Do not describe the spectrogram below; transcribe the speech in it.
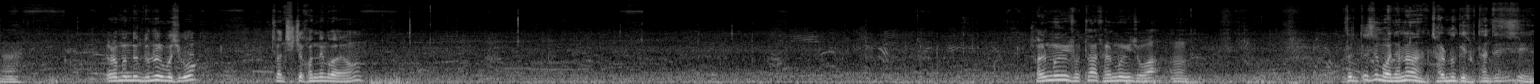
아, 여러분들 눈을 보시고 전 직접 걷는 거예요. 젊음이 좋다, 젊음이 좋아. 응. 그 뜻은 뭐냐면 젊은 게 좋다는 뜻이지.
